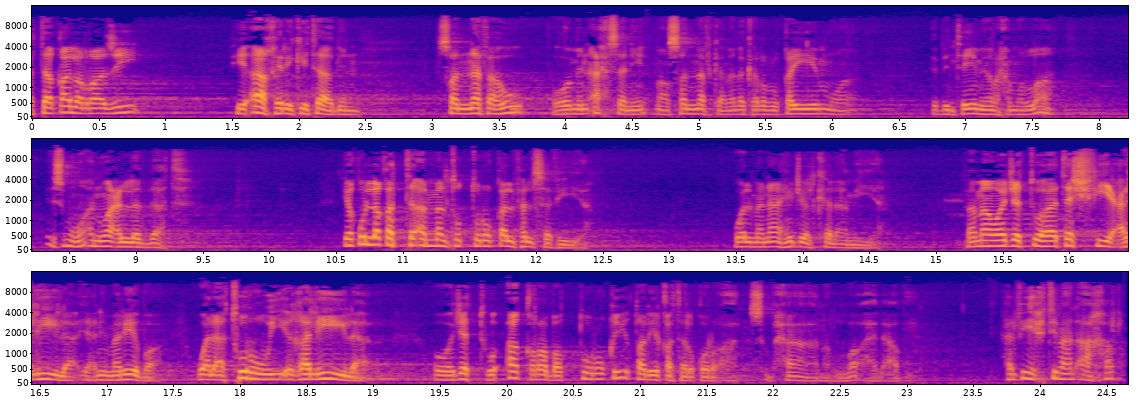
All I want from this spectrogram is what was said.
حتى قال الرازي في آخر كتاب صنفه وهو من أحسن ما صنف كما ذكر ابن القيم وابن تيمية رحمه الله اسمه أنواع اللذات. يقول لقد تأملت الطرق الفلسفية والمناهج الكلامية فما وجدتها تشفي عليلا يعني مريضة ولا تروي غليلا ووجدت أقرب الطرق طريقة القرآن. سبحان الله العظيم. هل في احتمال آخر؟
